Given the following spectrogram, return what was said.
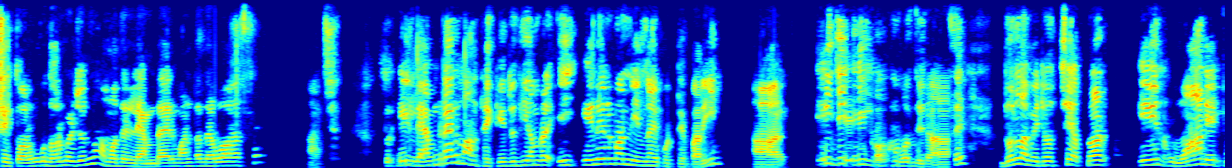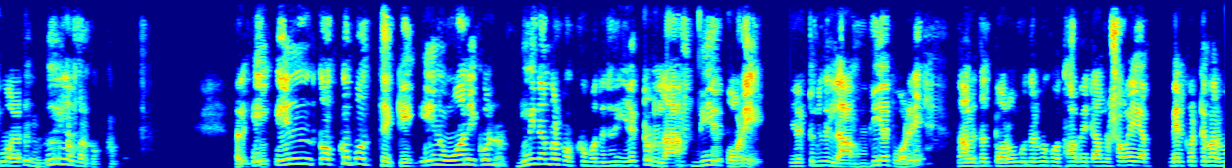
সেই তরঙ্গ ধর্মের জন্য আমাদের ল্যামডা এর মানটা দেওয়া আছে। আচ্ছা। তো এই ল্যামডা এর মান থেকে যদি আমরা এই এন এর মান নির্ণয় করতে পারি, আর এই যে এই কক্ষপথ যেটা আছে, ধরলাম এটা হচ্ছে আপনার এন ওয়ান ইকুয়াল দুই নম্বর কক্ষপথ। তাহলে এই এন কক্ষপথ থেকে এন ওয়ান ইকুয়াল দুই নম্বর কক্ষপথে যদি ইলেকট্রন লাফ দিয়ে পড়ে ইলেকট্রন যদি লাফ দিয়ে পড়ে, তাহলে তার তরঙ্গ দৈর্ঘ্য কত হবে এটা আমরা সবাই বের করতে পারব।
